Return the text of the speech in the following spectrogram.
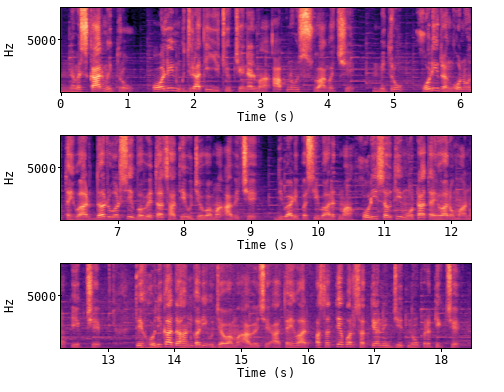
નમસ્કાર મિત્રો. ઓલ ઇન ગુજરાતી યુટ્યુબ ચેનલમાં આપનું સ્વાગત છે. મિત્રો, હોળી રંગોનો તહેવાર દર વર્ષે ભવ્યતા સાથે ઉજવવામાં આવે છે. દિવાળી પછી ભારતમાં હોળી સૌથી મોટા તહેવારોમાંનો એક છે. તે હોલિકા દહન કરી ઉજવવામાં આવે છે. આ તહેવાર અસત્ય પર સત્યની જીતનું પ્રતીક છે.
